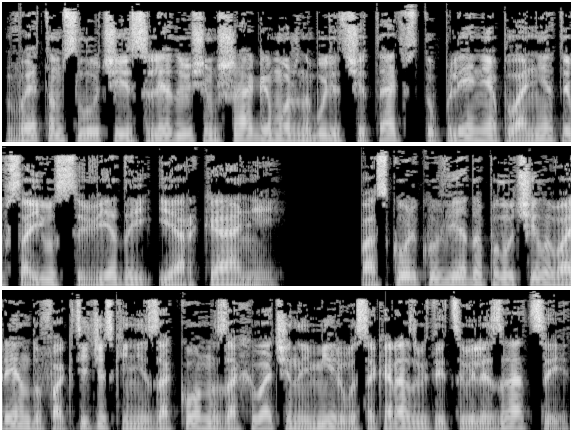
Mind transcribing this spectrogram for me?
В этом случае следующим шагом можно будет считать вступление планеты в союз с Ведой и Арканией. Поскольку Веда получила в аренду фактически незаконно захваченный мир высокоразвитой цивилизации,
